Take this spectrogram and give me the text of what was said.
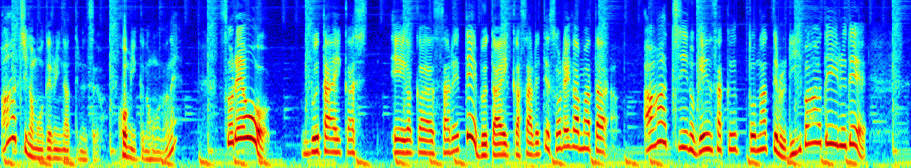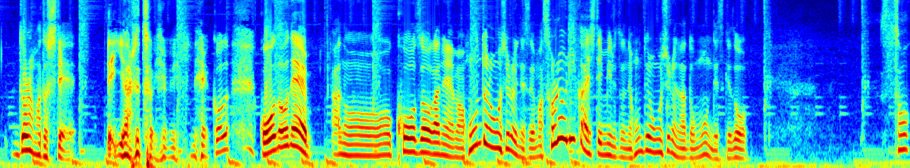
アーチがモデルになってるんですよ。コミックの方のね。それを舞台化して映画化されて、舞台化されて、それがまた、アーチーの原作となってるリバーデイルで、ドラマとしてやるというね、この、このね、あのー、構造がね、まあ本当に面白いんですよ。まあそれを理解してみるとね、本当に面白いなと思うんですけど、そ、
